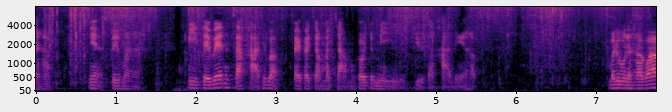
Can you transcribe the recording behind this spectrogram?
นะครับ เนี่ยซื้อมา มีเซเว่นสาขาที่แบบไปประจำประจำก็จะมีอยู่สาขาหนึ่งครับ มาดูนะครับว่า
